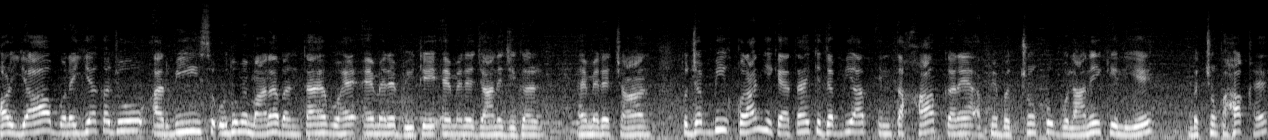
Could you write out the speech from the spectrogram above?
और या बुनैया का जो अरबी से उर्दू में माना बनता है, वो है ए मेरे बेटे ए मेरे जान जिगर ए मेरे चाँद। तो जब भी कुरान ये कहता है कि जब भी आप इंतखब करें अपने बच्चों को बुलाने के लिए, बच्चों का हक़ है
